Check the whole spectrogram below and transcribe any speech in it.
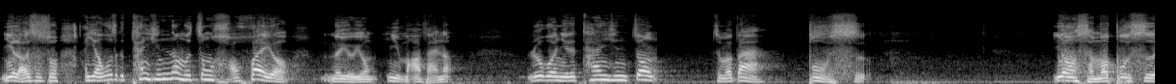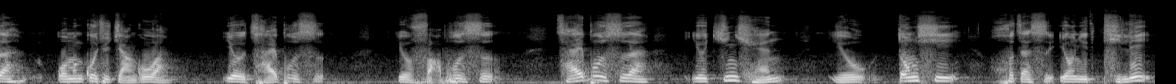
你老是说：“哎呀，我这个贪心那么重，好坏哟！”没有用，你麻烦了。如果你的贪心重，怎么办？布施。用什么布施啊？我们过去讲过啊，有财布施，有法布施。财布施啊，有金钱，有。东西，或者是用你的体力，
